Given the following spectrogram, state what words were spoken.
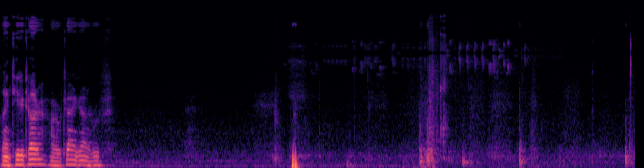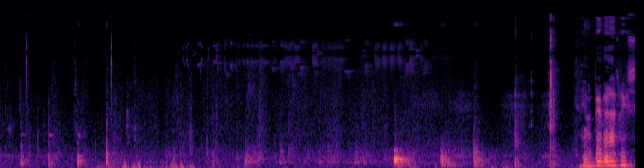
Playing teeter totter, or trying to get on the roof. Have a pair of binoculars.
